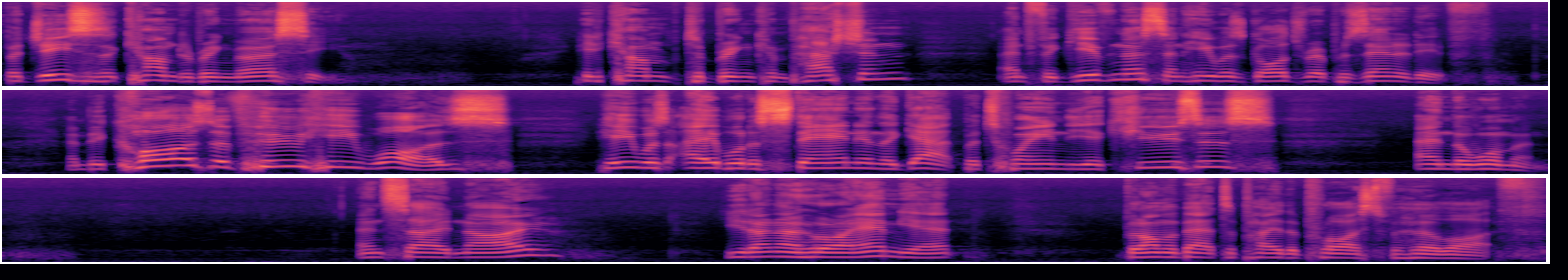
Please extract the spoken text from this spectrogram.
But Jesus had come to bring mercy. He'd come to bring compassion and forgiveness, and he was God's representative. And because of who he was, he was able to stand in the gap between the accusers and the woman and say, No, you don't know who I am yet, but I'm about to pay the price for her life.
